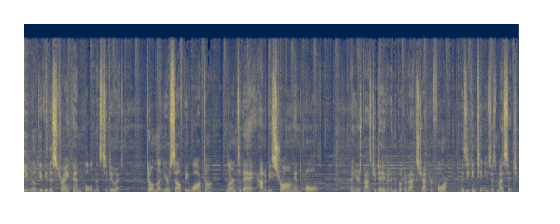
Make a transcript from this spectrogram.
He will give you the strength and boldness to do it. Don't let yourself be walked on. Learn today how to be strong and bold. Now here's Pastor David in the book of Acts chapter 4 as he continues his message,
